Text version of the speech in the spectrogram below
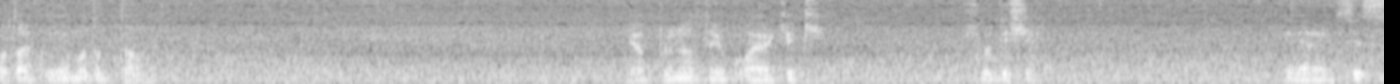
Odaklayamadım tam. Yaprağın altında yok o erkek. Şu dişi. Yine renksiz.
